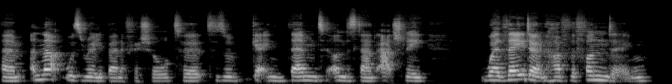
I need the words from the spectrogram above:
um, and that was really beneficial to, to sort of getting them to understand actually where they don't have the funding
